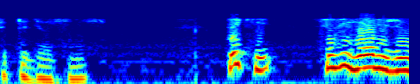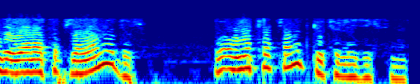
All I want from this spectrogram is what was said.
şükrediyorsunuz. De ki sizi yeryüzünde yaratıp yayan odur ve ona toplanıp götürüleceksiniz.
